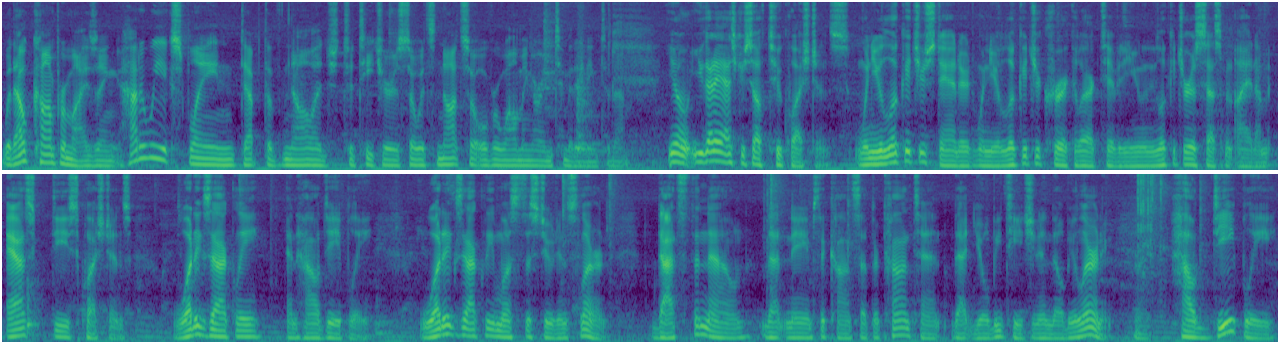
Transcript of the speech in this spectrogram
without compromising? How do we explain depth of knowledge to teachers so it's not so overwhelming or intimidating to them? You know, you got to ask yourself two questions. When you look at your standard, when you look at your curricular activity, when you look at your assessment item, ask these questions What exactly and how deeply? What exactly must the students learn? That's the noun that names the concept or content that you'll be teaching and they'll be learning. How deeply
